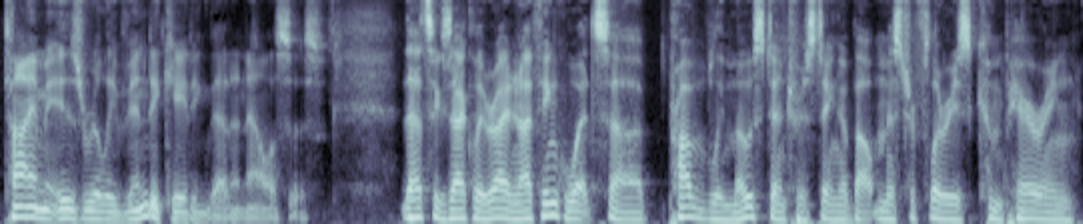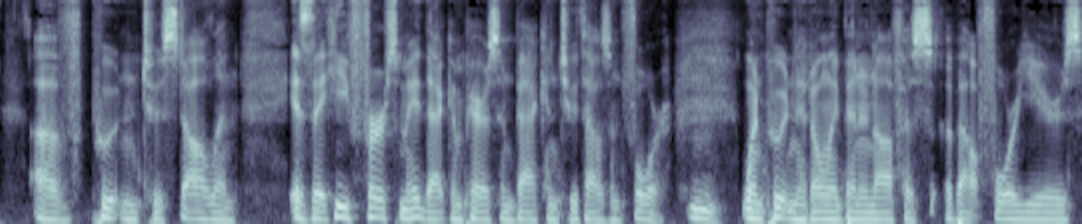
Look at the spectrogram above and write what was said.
time is really vindicating that analysis. That's exactly right. And I think what's uh, probably most interesting about Mr. Flurry's comparing of Putin to Stalin is that he first made that comparison back in 2004 mm. when Putin had only been in office about four years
